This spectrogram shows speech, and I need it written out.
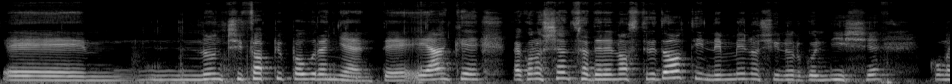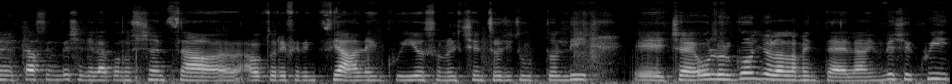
E non ci fa più paura niente. E anche la conoscenza delle nostre doti nemmeno ci inorgoglisce come nel caso invece della conoscenza autoreferenziale in cui io sono il centro di tutto, lì eh, c'è o l'orgoglio o la lamentela, invece qui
